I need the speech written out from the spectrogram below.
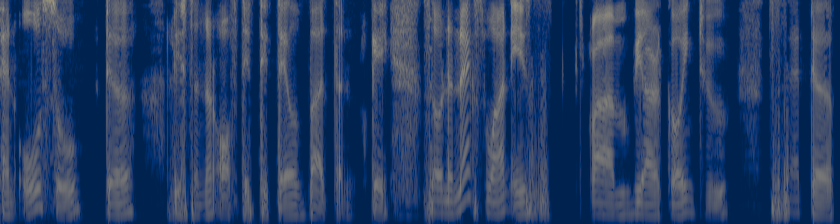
and also the listener of the detail button okay? So the next one is um, we are going to set the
